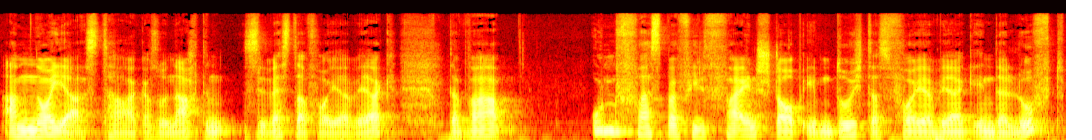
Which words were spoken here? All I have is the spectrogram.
am Neujahrstag, also nach dem Silvesterfeuerwerk. Da war unfassbar viel Feinstaub eben durch das Feuerwerk in der Luft.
